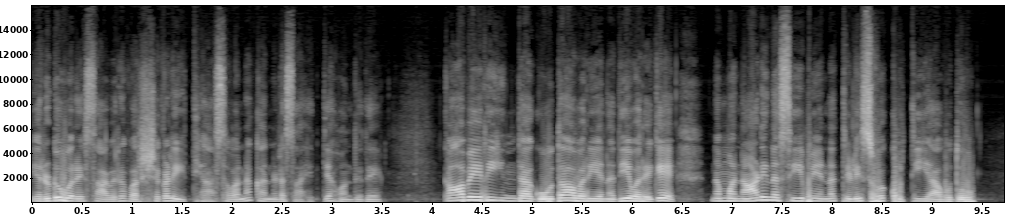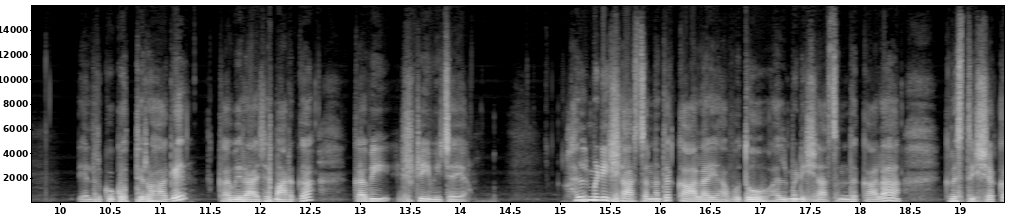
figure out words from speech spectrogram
ಎರಡೂವರೆ ಸಾವಿರ ವರ್ಷಗಳ ಇತಿಹಾಸವನ್ನು ಕನ್ನಡ ಸಾಹಿತ್ಯ ಹೊಂದಿದೆ. ಕಾವೇರಿಯಿಂದ ಗೋದಾವರಿಯ ನದಿಯವರೆಗೆ ನಮ್ಮ ನಾಡಿನ ಸೀಮೆಯನ್ನು ತಿಳಿಸುವ ಕೃತಿ ಯಾವುದು? ಎಲ್ರಿಗೂ ಗೊತ್ತಿರೋ ಹಾಗೆ ಕವಿರಾಜ ಮಾರ್ಗ, ಕವಿ ಶ್ರೀ ವಿಜಯ. ಹಲ್ಮಿಡಿ ಶಾಸನದ ಕಾಲ ಯಾವುದು? ಹಲ್ಮಿಡಿ ಶಾಸನದ ಕಾಲ ಕ್ರಿಸ್ತಿಶಕ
